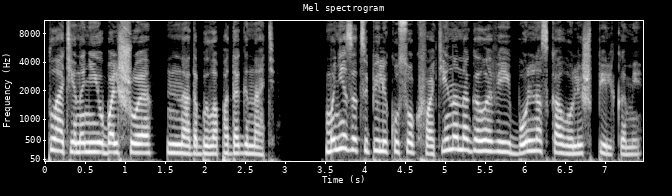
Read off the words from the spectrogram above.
«Платье на нее большое, надо было подогнать». Мне зацепили кусок фатина на голове и больно скололи шпильками.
